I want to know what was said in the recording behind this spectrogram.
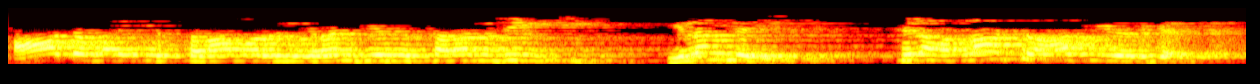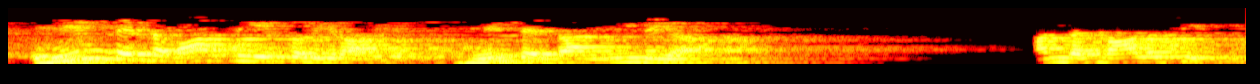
ஆதம் சலாம் அவர்கள் இறங்கியது சரந்தி இலங்கையில் சில வரலாற்று ஆசிரியர்கள் ஹிந்த் என்ற வார்த்தையை சொல்கிறார்கள். ஹிந்த் என்றால் இந்தியா. அந்த காலத்தில்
